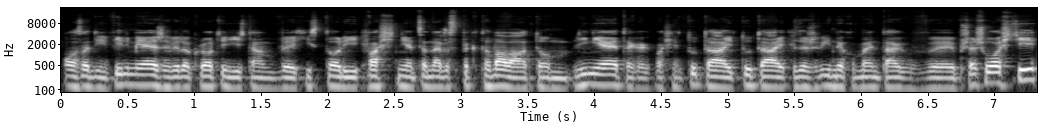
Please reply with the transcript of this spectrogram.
ostatnim filmie, że wielokrotnie gdzieś tam w historii właśnie cena respektowała tą linię, tak jak właśnie tutaj, tutaj, też w innych momentach w przeszłości.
